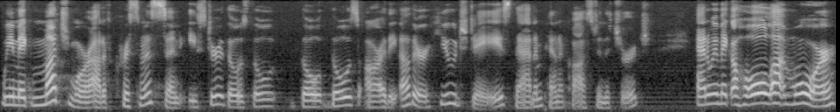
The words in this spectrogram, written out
We make much more out of Christmas and Easter, those, though, though those are the other huge days, that and Pentecost in the church. And we make a whole lot more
